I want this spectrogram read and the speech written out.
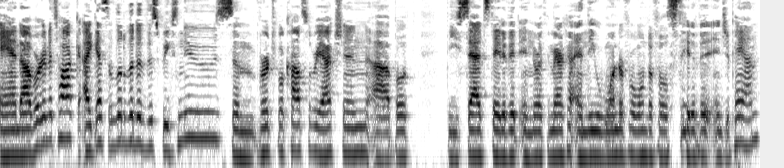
And uh, we're going to talk, I guess, a little bit of this week's news, some virtual console reaction, uh, both the sad state of it in North America and the wonderful, wonderful state of it in Japan.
